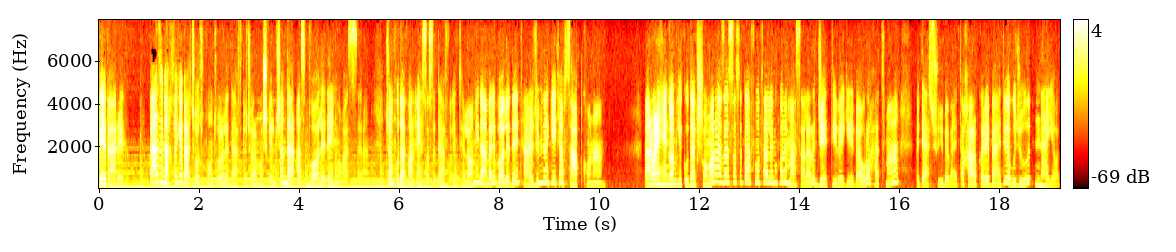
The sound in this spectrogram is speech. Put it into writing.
ببره. بعضی وقتا که بچه ها تو کنترل دفع دچار مشکل میشن در اصل والدین مقصرن. چون کودکان احساس دفع و اطلاع میدن ولی والدین ترجیح میدن که یکم صبر کنن. بنابراین هنگامی که کودک شما رو از احساس دفع مطلع می‌کنه مسئله رو جدی بگیرید و او رو حتما به دستشویی ببرید تا خرابکاری بعدی به وجود نیاد.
